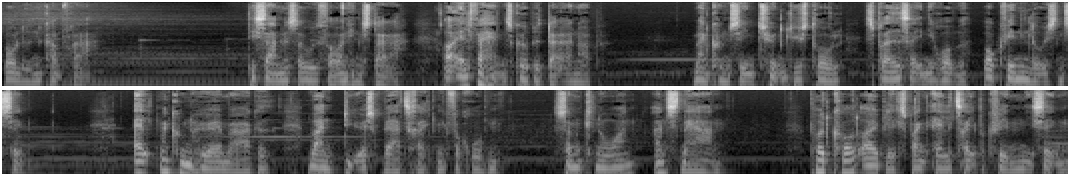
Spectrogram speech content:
hvor lyden kom fra. De samlede sig ud foran hendes dør, og alfahanden skubbede døren op. Man kunne se en tynd lysstråle sprede sig ind i rummet, hvor kvinden lå i sin seng. Alt man kunne høre i mørket var en dyrsk vejrtrækning for gruppen, som en knoren og en snæren. På et kort øjeblik sprang alle tre på kvinden i sengen,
